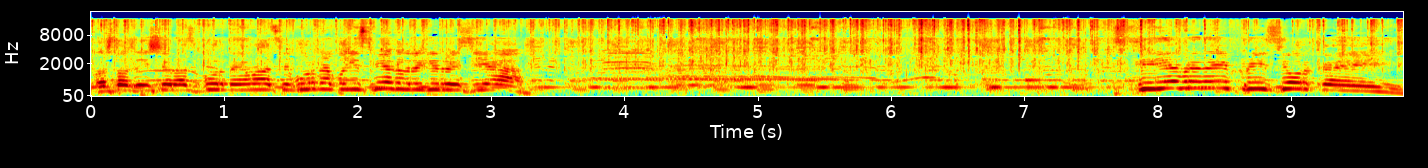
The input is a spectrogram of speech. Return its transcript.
Ну что же, еще раз бурные овации, бурные аплодисменты, дорогие друзья. С серебряной призеркой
